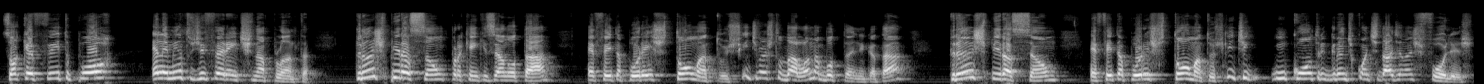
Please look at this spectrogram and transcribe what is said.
Só que é feito por elementos diferentes na planta. Transpiração, para quem quiser anotar, é feita por estômatos, que a gente vai estudar lá na botânica, tá? Transpiração é feita por estômatos, que a gente encontra em grande quantidade nas folhas.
